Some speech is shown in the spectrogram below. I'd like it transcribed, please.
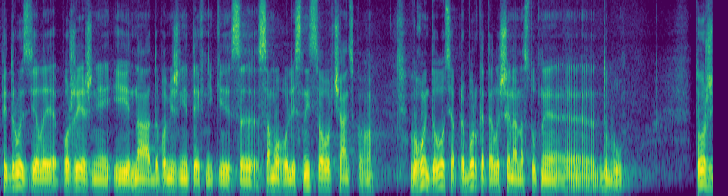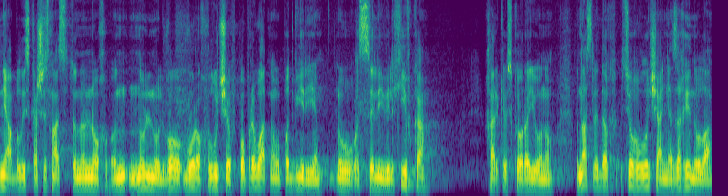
підрозділи пожежні і на допоміжні техніки з самого лісництва Вовчанського. Вогонь вдалося приборкати лише на наступну е, добу. Того ж дня близько 16.00 ворог влучив по приватному подвір'ї у селі Вільхівка Харківського району. Внаслідок цього влучання загинула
